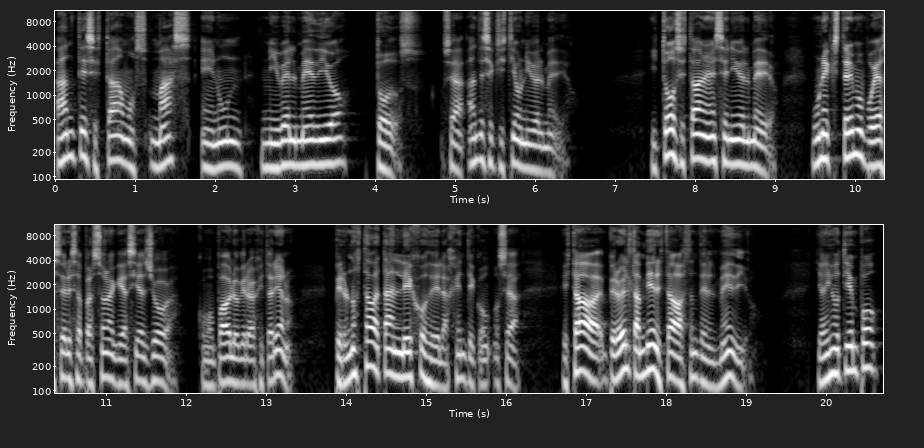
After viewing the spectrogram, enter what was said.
antes estábamos más en un nivel medio todos. O sea, antes existía un nivel medio. Y todos estaban en ese nivel medio. Un extremo podía ser esa persona que hacía yoga, como Pablo que era vegetariano. Pero no estaba tan lejos de la gente. O sea, estaba, pero él también estaba bastante en el medio. Y al mismo tiempo,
